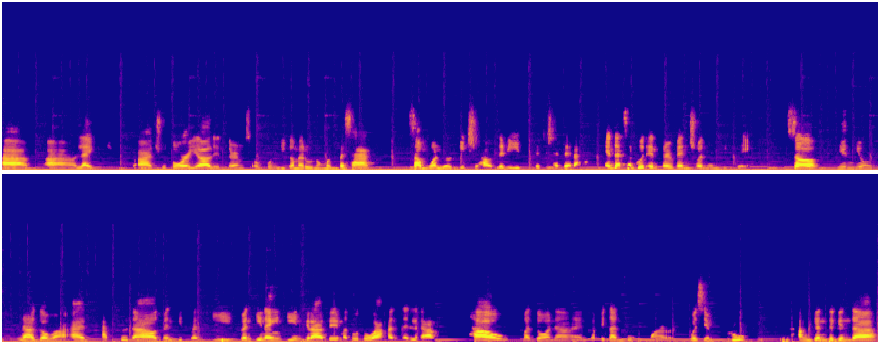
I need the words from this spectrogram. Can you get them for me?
um, uh, like uh, tutorial in terms of kung hindi ka marunong magbasa, someone will teach you how to read, etc. And that's a good intervention in reading. So, yun yung nagawa. At up to now, 2020, 2019, grabe, matutuwa ka na lang how Madonna and Kapitan Bookmark was improved. Ang ganda-ganda.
